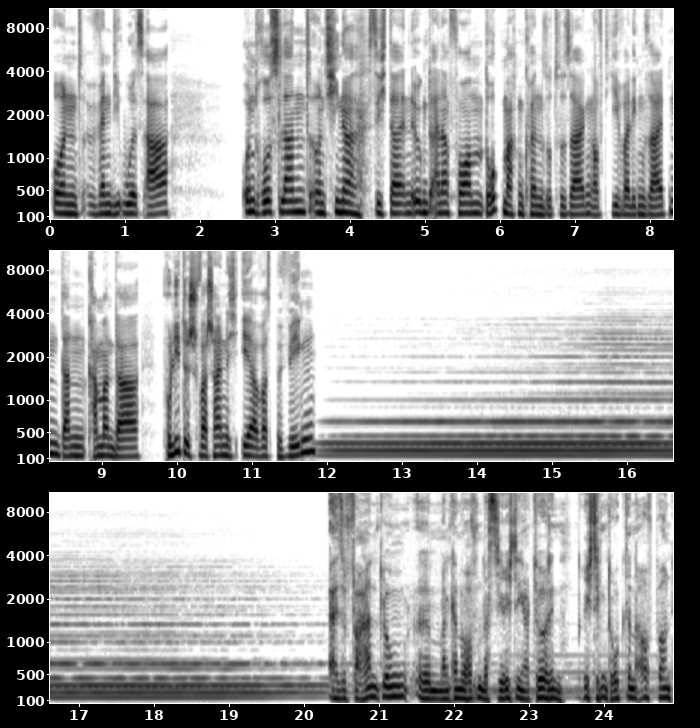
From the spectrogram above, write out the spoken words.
Und wenn die USA und Russland und China sich da in irgendeiner Form Druck machen können, sozusagen auf die jeweiligen Seiten, dann kann man da politisch wahrscheinlich eher was bewegen. Also Verhandlungen, äh, man kann nur hoffen, dass die richtigen Akteure den richtigen Druck dann aufbauen.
